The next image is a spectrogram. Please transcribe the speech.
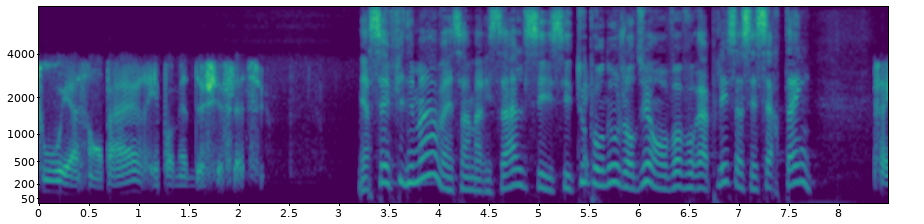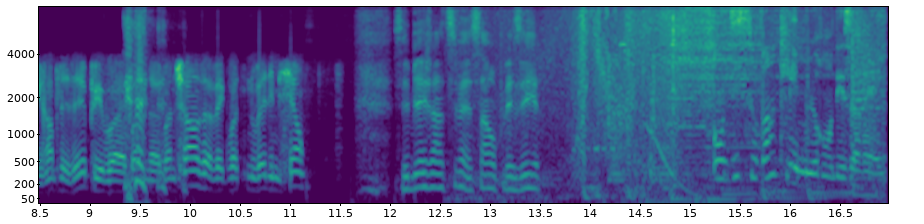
tout et à son père et pas mettre de chiffres là-dessus. Merci infiniment, Vincent Marissal. C'est tout pour nous aujourd'hui. On va vous rappeler, ça c'est certain. Ça fait grand plaisir. Puis bonne, bonne chance avec votre nouvelle émission. C'est bien gentil, Vincent. Au plaisir. On dit souvent que les murs ont des oreilles.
